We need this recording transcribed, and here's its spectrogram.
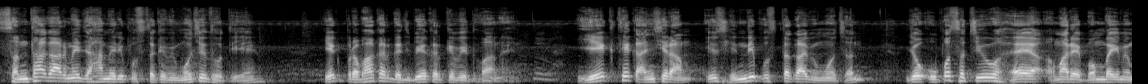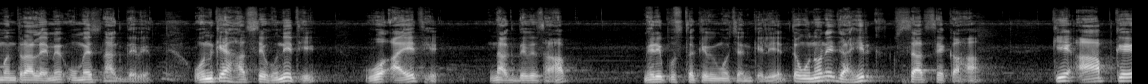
संथागार में जहाँ मेरी पुस्तकें विमोचित होती है एक प्रभाकर गजबिया करके विद्वान है। एक थे कांशीराम इस हिंदी पुस्तक का विमोचन जो उपसचिव है हमारे बम्बई में मंत्रालय में, उमेश नागदेवे। उनके हाथ से होनी थी, वो आए थे नागदेवे साहब मेरी पुस्तक के विमोचन के लिए। तो उन्होंने ज़ाहिर साथ से कहा कि आपके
